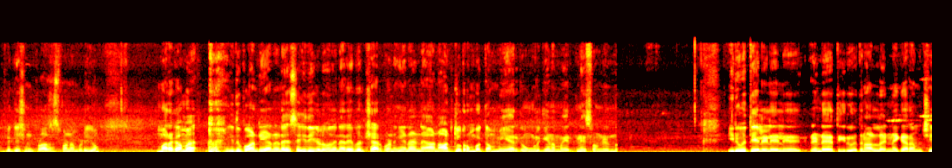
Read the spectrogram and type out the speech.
அப்ளிகேஷன் ப்ராசஸ் பண்ண முடியும். மறக்காமல் இது மாதிரியான செய்திகளை வந்து நிறைய பேர் ஷேர் பண்ணுங்கள் ஏன்னா நாட்கள் ரொம்ப கம்மியாக இருக்குது உங்களுக்கே நம்ம ஏற்கனவே சொல்லியிருந்தோம் இருபத்தேழு ரெண்டாயிரத்தி இருபத்தி நாலில் இன்னைக்கு ஆரம்பித்து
